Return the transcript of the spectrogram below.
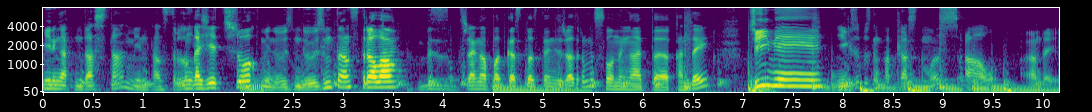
Менің атым дастан мені таныстырудың қажеті жоқ. Мен өзімді өзім таныстыра аламын. Біз жаңа подкаст бастайын деп жатырмыз. Соның аты қандай? Түйме! Негізі біздің подкастымыз ал андай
